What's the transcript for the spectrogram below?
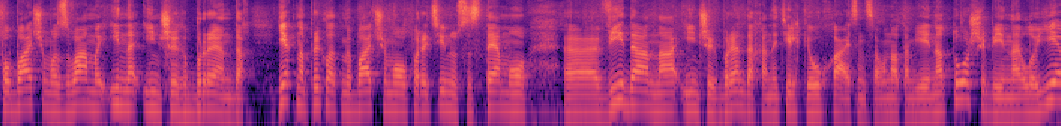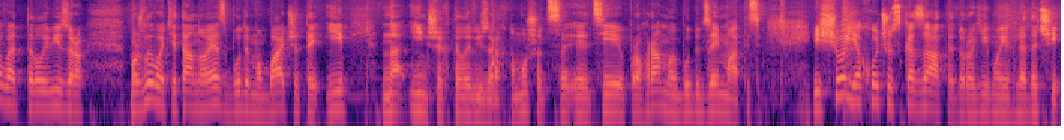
побачимо з вами і на інших брендах. Як, наприклад, ми бачимо операційну систему Віда Vida на інших брендах, а не тільки у Хайсенса. Вона там є і на Тошибі, і на Лоєве телевізорах. Можливо, Тітан ОС будемо бачити і на інших телевізорах, тому що е, цією програмою будуть займатися. І що я хочу сказати, дорогі мої глядачі?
